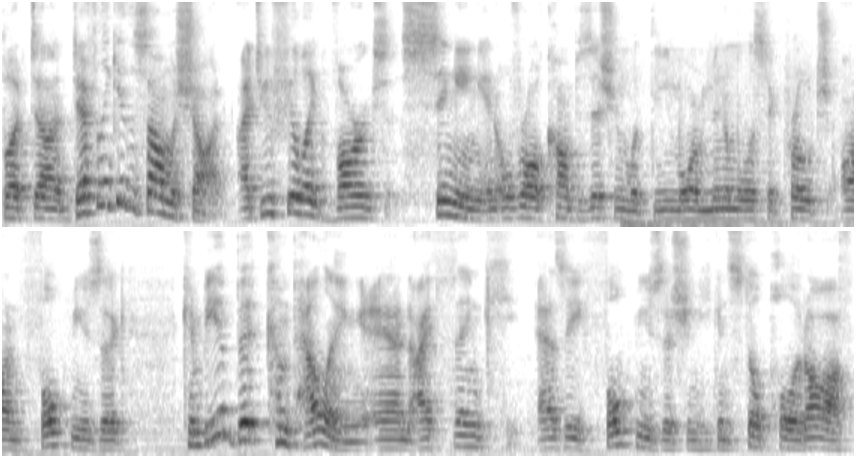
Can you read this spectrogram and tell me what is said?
but uh, definitely give this album a shot. I do feel like Varg's singing and overall composition with the more minimalistic approach on folk music can be a bit compelling, and I think as a folk musician, he can still pull it off.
